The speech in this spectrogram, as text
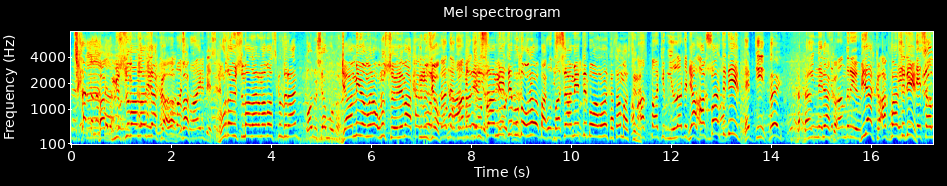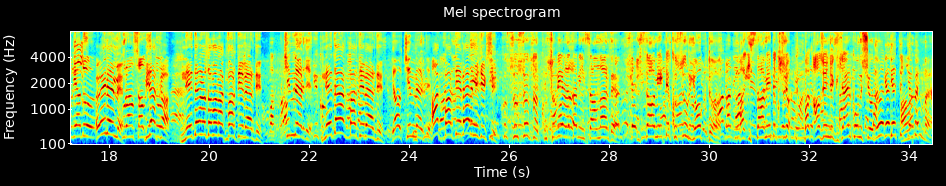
bak Müslümanlar bir dakika. Bak bir burada Müslümanlara namaz kıldıran Konuşan bunu. cami imamına onu söyleme hakkınız yok. İslamiyet'te burada onu bak konu. bu alana Ama katamazsınız. AK Parti yıllardır Ya AK Parti değil. Hep din. Ben- Dinle bir bizi kandırıyor. Bir dakika AK Parti değil. Öyle mi? Kur'an Bir sallayan dakika. Neden o zaman AK Parti'ye verdin? Bak kim verdi? Neden AK Parti'ye verdin? Ya kim verdi? AK Parti'ye vermeyeceksin. Kusursuzdur. Kusuru yaratan insanlardı. İslamiyet'te kusur yoktu. Bak İslamiyet'te kusur yok. Bak az önce güzel konuşuyordu. Anladın mı?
